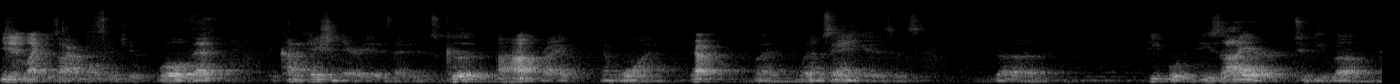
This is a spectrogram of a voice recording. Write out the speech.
You didn't like desirable, did you? well, that, the connotation there is that it is good, Uh huh. right? Number one. Yep. But what I'm saying is, is the people desire to be loved.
